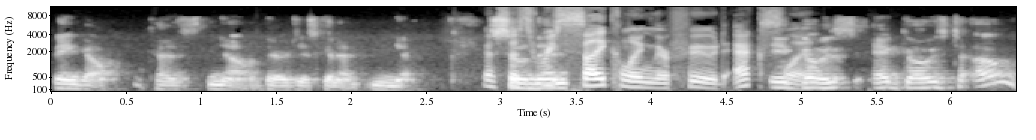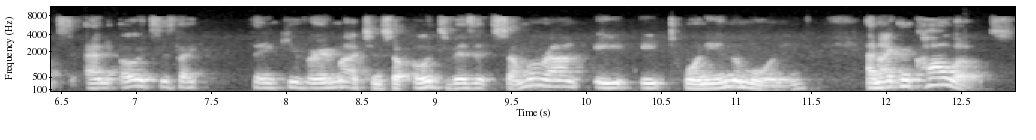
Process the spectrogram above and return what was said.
Bingo, because no, they're just gonna no. so it's recycling their food. Excellent. It goes it goes to Oats, and Oats is like, thank you very much. And so Oats visits somewhere around eight eight twenty in the morning, and I can call Oats.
